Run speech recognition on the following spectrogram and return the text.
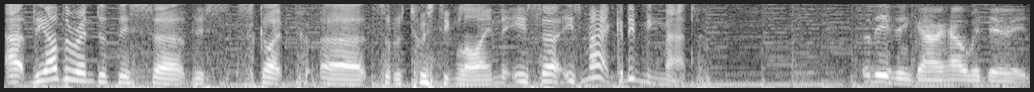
at the other end of this uh, this Skype uh, sort of twisting line is uh, is Matt. Good evening, Matt. Good evening, Gary. How are we doing?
